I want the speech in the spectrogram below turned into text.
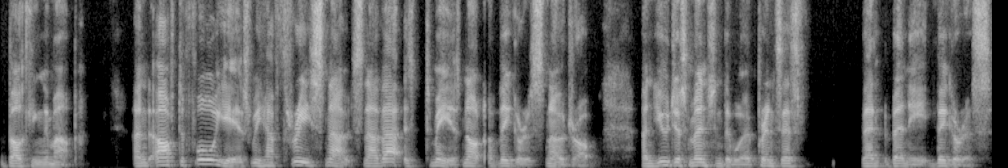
bulking them up. And after four years, we have three snouts. Now that is to me is not a vigorous snowdrop. And you just mentioned the word Princess ben- Bennie vigorous.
